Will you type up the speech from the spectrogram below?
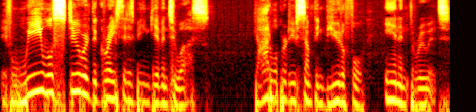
if we will steward the grace that is being given to us, God will produce something beautiful in and through it.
